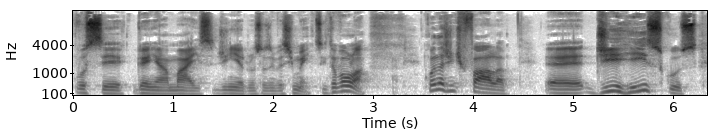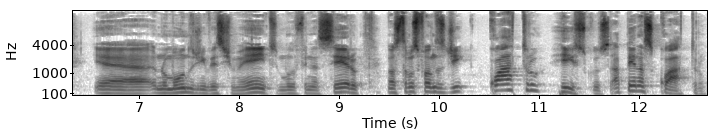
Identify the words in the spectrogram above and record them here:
você ganhar mais dinheiro nos seus investimentos. Então vamos lá. Quando a gente fala é, de riscos é, no mundo de investimentos, no mundo financeiro, nós estamos falando de quatro riscos, apenas quatro.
